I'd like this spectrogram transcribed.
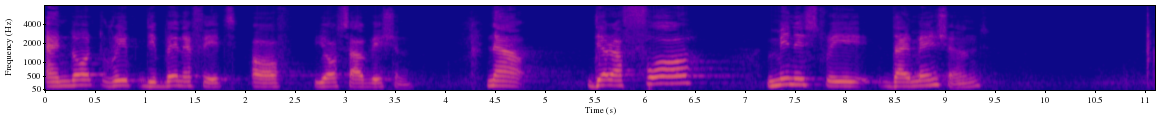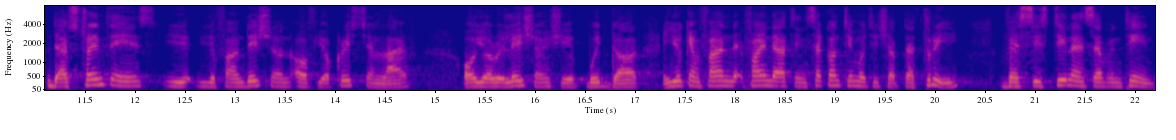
and don't reap the benefits of your salvation. Now, there are four ministry dimensions that strengthens the foundation of your Christian life or your relationship with God. And you can find, find that in 2 Timothy chapter 3, verse 16 and 17.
